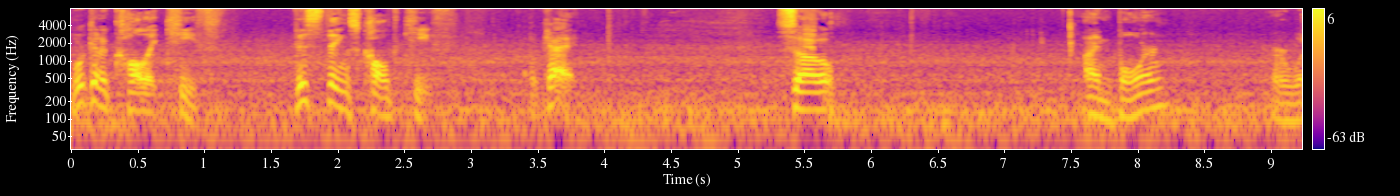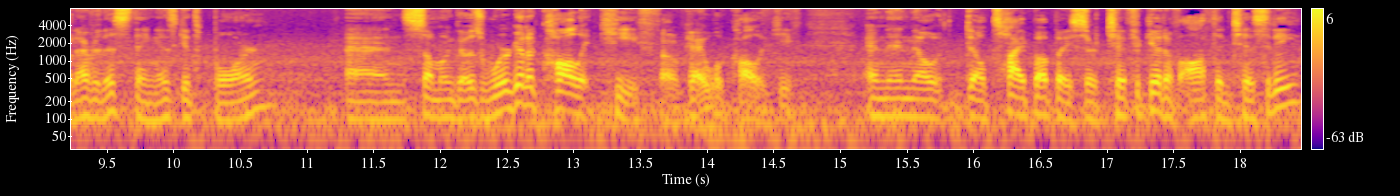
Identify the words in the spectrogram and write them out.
we're going to call it Keith. This thing's called Keith. Okay. So I'm born, or whatever this thing is, gets born, and someone goes, We're going to call it Keith. Okay, we'll call it Keith. And then they'll they'll type up a certificate of authenticity,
